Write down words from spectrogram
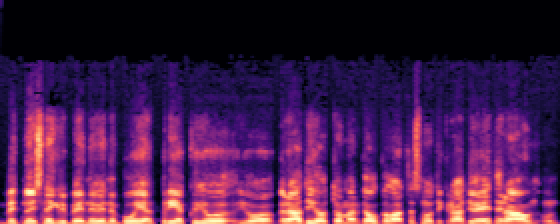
Bet nu, es negribēju nevienam bojāt prieku, jo, jo radio tomēr gal galā tas notika radio ēterā, un, un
